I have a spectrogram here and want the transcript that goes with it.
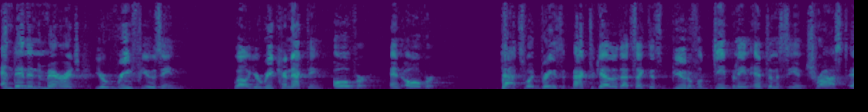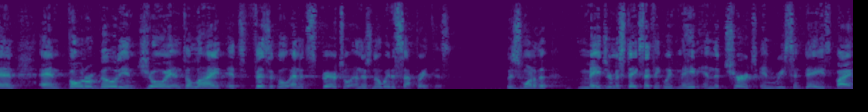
And then in marriage, you're refusing. Well, you're reconnecting over and over that's what brings it back together. That's like this beautiful, deepening intimacy and trust and, and vulnerability and joy and delight. It's physical and it's spiritual, and there's no way to separate this. This is one of the major mistakes I think we've made in the church in recent days by,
